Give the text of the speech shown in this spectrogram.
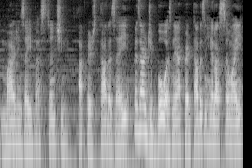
Margens aí bastante apertadas aí, apesar de boas, né? Apertadas em relação aí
